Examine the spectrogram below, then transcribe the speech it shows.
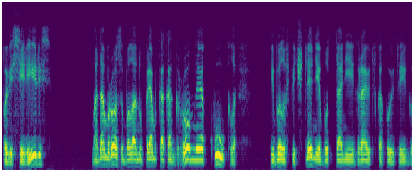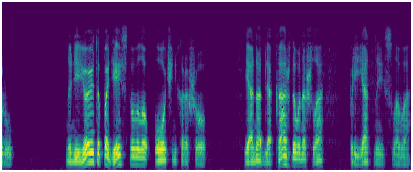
повеселились. Мадам Роза была ну прям как огромная кукла, и было впечатление, будто они играют в какую-то игру. На нее это подействовало очень хорошо, и она для каждого нашла приятные слова.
